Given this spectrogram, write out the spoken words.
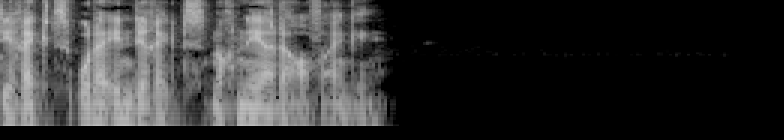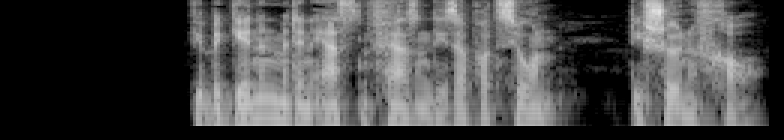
direkt oder indirekt noch näher darauf eingehen. Wir beginnen mit den ersten Versen dieser Portion, die schöne Frau.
